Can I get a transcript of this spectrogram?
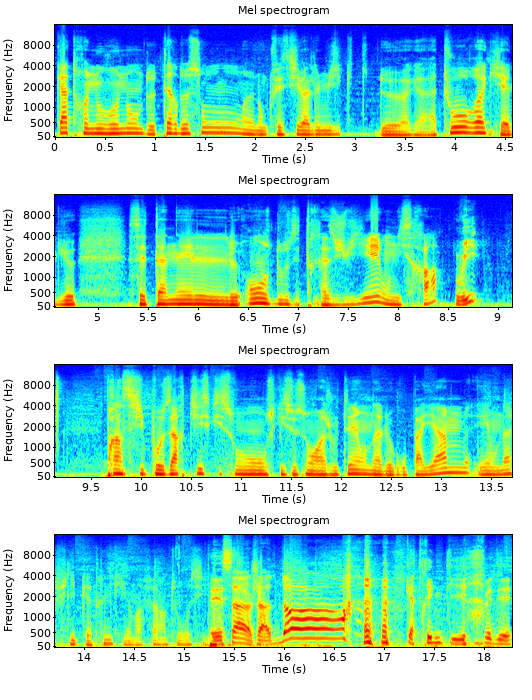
quatre nouveaux noms de Terre de Son, euh, donc festival de musique de, à, à Tours, qui a lieu cette année le 11, 12 et 13 juillet. On y sera. Oui. Principaux artistes qui, sont, qui se sont rajoutés, on a le groupe IAM et on a Philippe Catherine qui viendra faire un tour aussi. Et ça, j'adore Catherine qui fait des.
